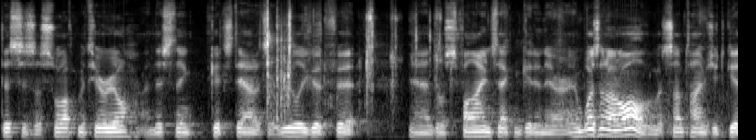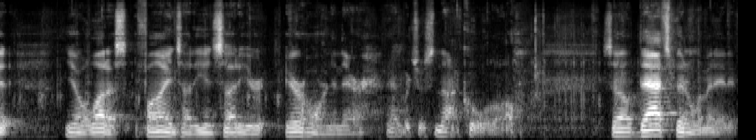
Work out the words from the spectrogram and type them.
This is a soft material, and this thing gets down. It's a really good fit, and those fines that can get in there. And it wasn't on all of them, but sometimes you'd get, you know, a lot of fines on the inside of your air horn in there, which was not cool at all. So that's been eliminated.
